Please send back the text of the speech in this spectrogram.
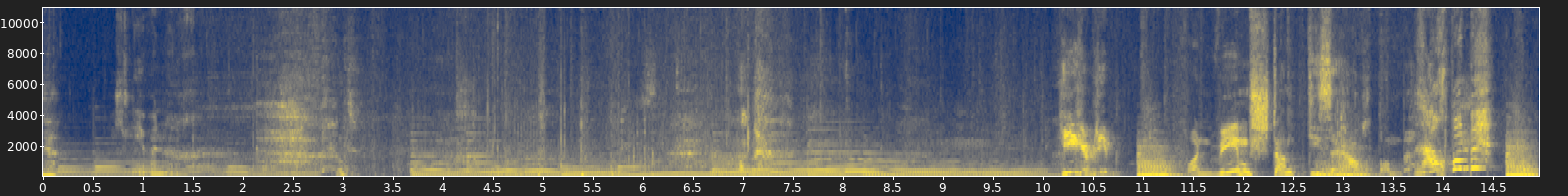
Ja. Ich lebe noch. Hier geblieben. Von wem stammt diese Rauchbombe? Rauchbombe?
